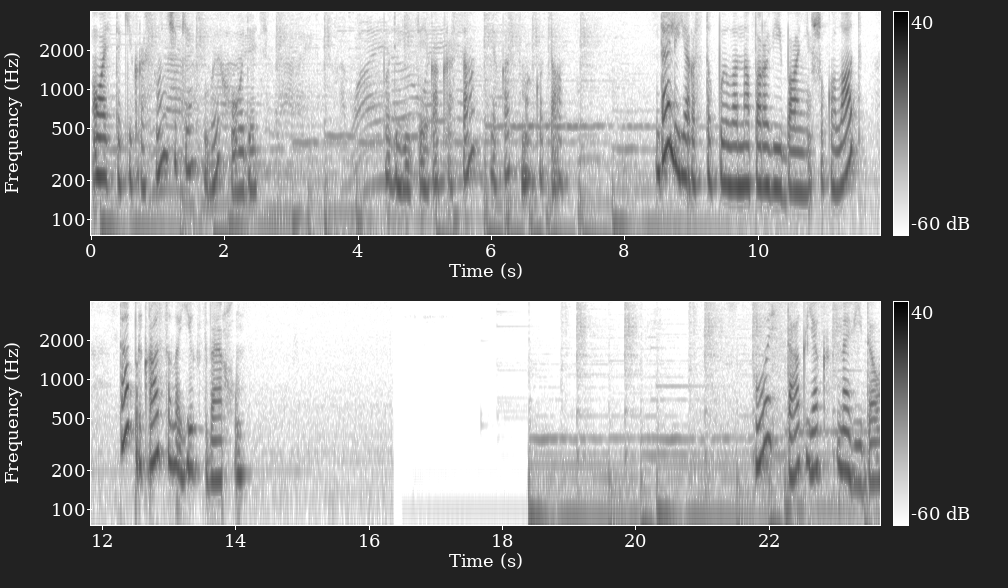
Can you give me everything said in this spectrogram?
Ось такі красунчики виходять. Подивіться, яка краса, яка смакота. Далі я розтопила на паровій бані шоколад та прикрасила їх зверху. Ось так, як на відео.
